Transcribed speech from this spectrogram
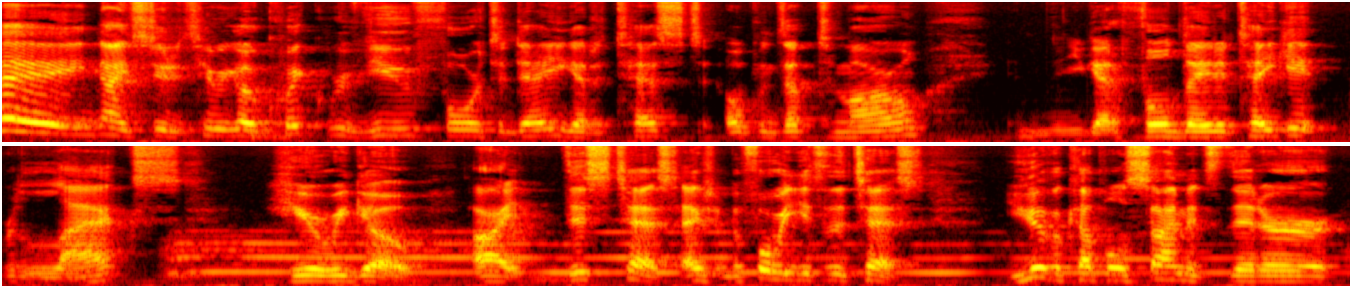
Hey, night students, here we go. Quick review for today. You got a test, opens up tomorrow. You got a full day to take it. Relax. Here we go. All right, this test, actually, before we get to the test, you have a couple assignments that are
